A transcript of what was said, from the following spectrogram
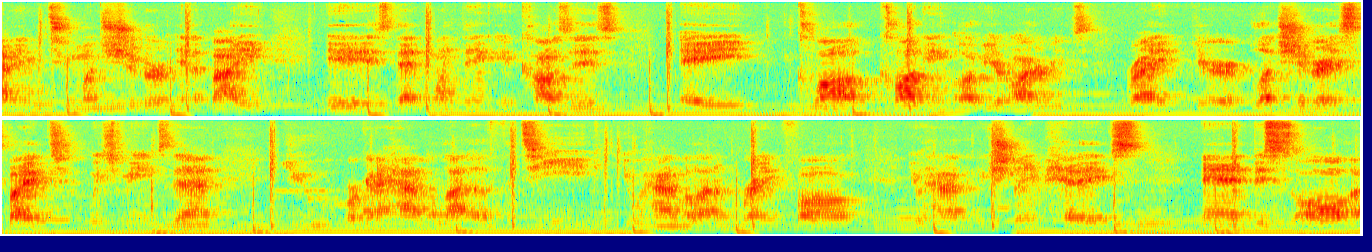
Having too much sugar in the body is that one thing, it causes a clog, clogging of your arteries, right? Your blood sugar is spiked, which means that you are gonna have a lot of fatigue, you'll have a lot of brain fog, you'll have extreme headaches, and this is all a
